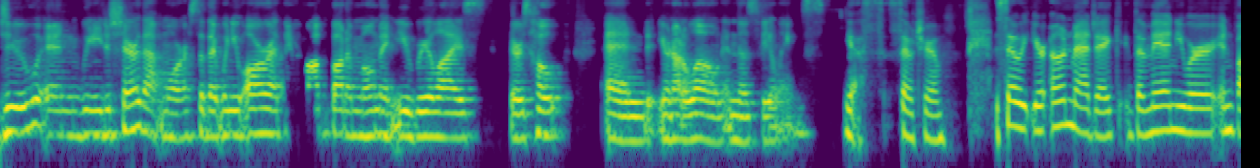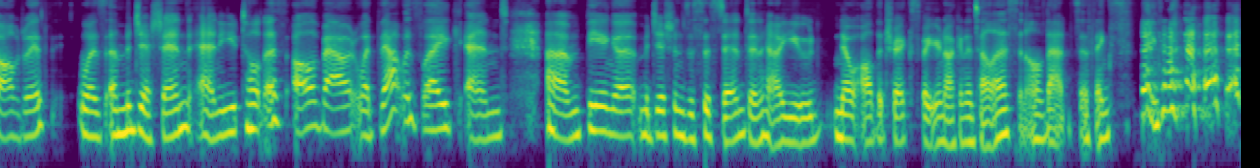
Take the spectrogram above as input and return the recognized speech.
do. And we need to share that more so that when you are at the rock bottom moment, you realize there's hope and you're not alone in those feelings. Yes, so true. So, your own magic, the man you were involved with was a magician, and you told us all about what that was like and um, being a magician's assistant and how you know all the tricks, but you're not going to tell us and all of that. So, thanks. Thanks.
